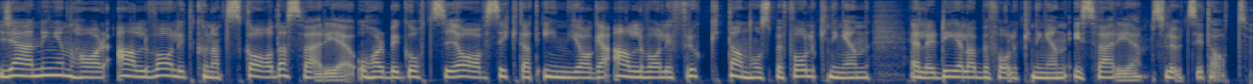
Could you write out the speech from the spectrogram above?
gärningen har allvarligt kunnat skada Sverige och har begåtts i avsikt att injaga allvarlig fruktan hos befolkningen eller del av befolkningen i Sverige, slutcitat.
